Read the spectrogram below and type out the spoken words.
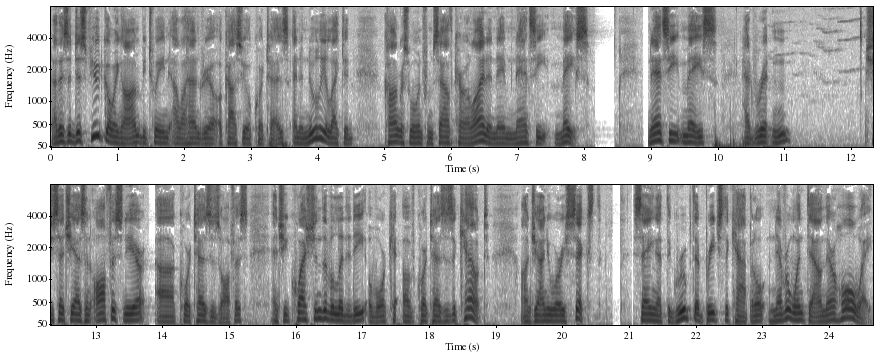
Now, there's a dispute going on between Alejandria Ocasio Cortez and a newly elected Congresswoman from South Carolina named Nancy Mace. Nancy Mace had written she said she has an office near uh, Cortez's office, and she questioned the validity of, of Cortez's account on January 6th, saying that the group that breached the Capitol never went down their hallway.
